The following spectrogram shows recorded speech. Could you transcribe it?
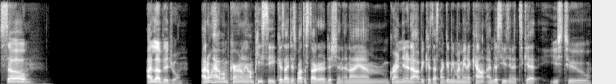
So I love Vigil. I don't have them currently on PC because I just bought the starter edition and I am grinding it out because that's not going to be my main account. I'm just using it to get used to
